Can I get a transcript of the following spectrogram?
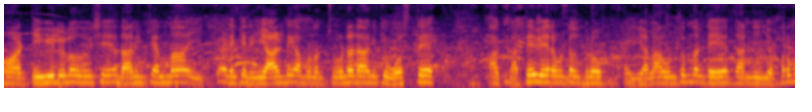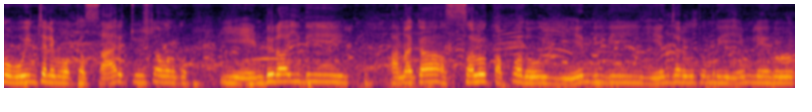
ఆ, టీవీలలో చూసే దానికన్నా ఇక్కడికి రియాలిటీగా మనం చూడడానికి వస్తే ఆ కథే వేరే ఉంటుంది బ్రో. ఎలా ఉంటుందంటే దాన్ని ఎవ్వరము ఊహించలేము. ఒక్కసారి చూసినామనుకో ఈ ఎండురా ఇది? అనక అస్సలు తప్పదు. ఏంది ఇది? ఏం జరుగుతుంది? ఏం లేదు.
